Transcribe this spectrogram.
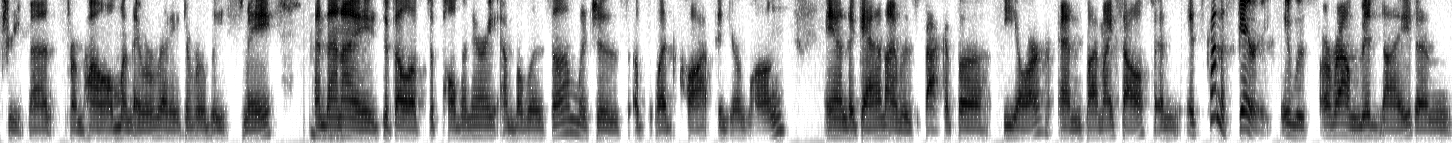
treatment from home when they were ready to release me. And then I developed a pulmonary embolism, which is a blood clot in your lung. And again, I was back at the ER and by myself, and it's kind of scary. It was around midnight, and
